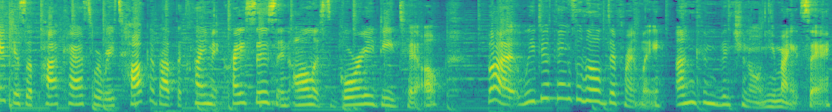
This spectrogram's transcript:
Take is a podcast where we talk about the climate crisis in all its gory detail. But we do things a little differently, unconventional, you might say.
